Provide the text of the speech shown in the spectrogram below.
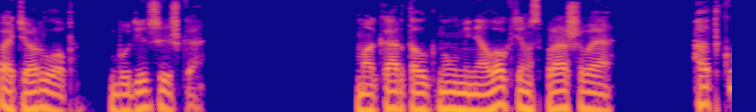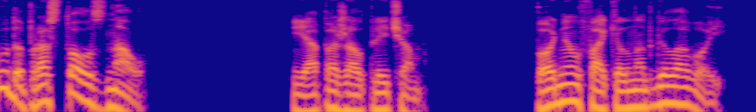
Потер лоб, будет шишка. Макар толкнул меня локтем, спрашивая, «Откуда про стол знал?» Я пожал плечом. Поднял факел над головой.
